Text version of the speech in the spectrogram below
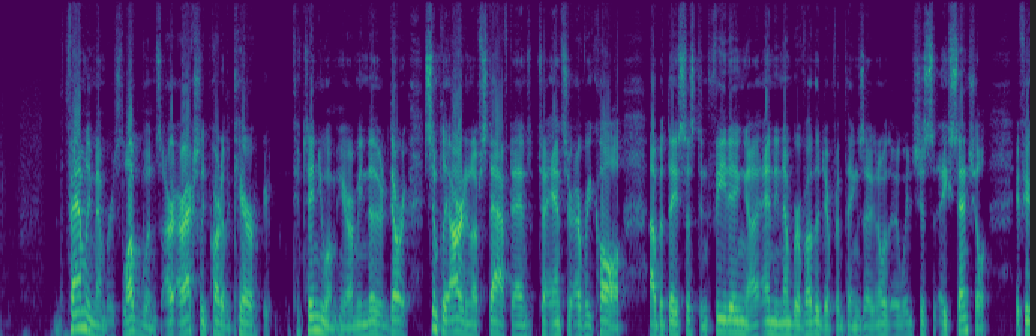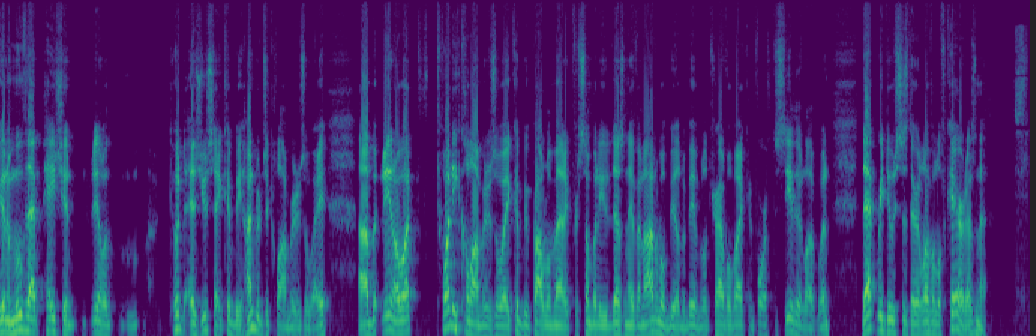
family members, loved ones are, are actually part of the care continuum here. I mean, there, there simply aren't enough staff to, an- to answer every call, uh, but they assist in feeding, uh, any number of other different things. I know it's just essential. If you're going to move that patient, you know, could, as you say, could be hundreds of kilometers away. Uh, but you know what? 20 kilometers away could be problematic for somebody who doesn't have an automobile to be able to travel back and forth to see their loved one. That reduces their level of care, doesn't it?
